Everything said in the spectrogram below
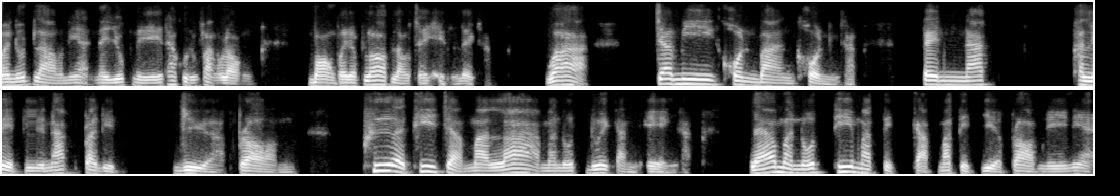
มนุษย์เราเนี่ยในยุคนี้ถ้าคุณผู้ฟังลองมองไปรอบๆเราจะเห็นเลยครับ ว่าจะมีคนบางคนครับ เป็นนักผลิตหรือนักประดิษฐ์ เหยื่อปลอม เพื่อที่จะมาล่ามนุษย์ด้วยกันเองครับ แล้วมนุษย์ที่มาติดกับมาติดเหยื่อปลอมนี้เนี่ย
